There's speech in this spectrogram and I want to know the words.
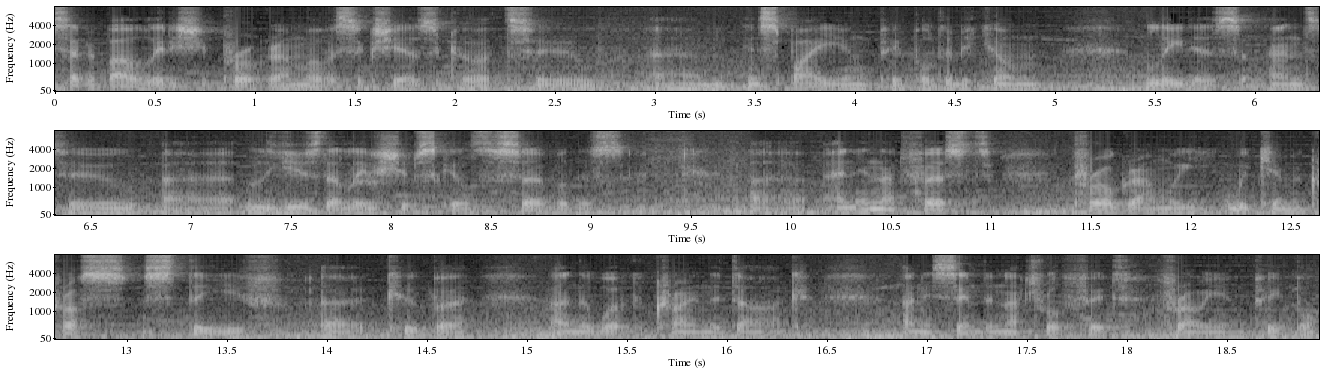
Set up our leadership program over six years ago to um, inspire young people to become leaders and to uh, use their leadership skills to serve others. Uh, and in that first program, we, we came across Steve uh, Cooper and the work of Cry in the Dark, and it seemed a natural fit for our young people.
